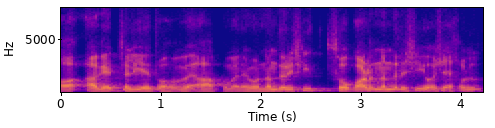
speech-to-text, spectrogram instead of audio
और आगे चलिए तो आपको मैंने वो नंद ऋषि सो कॉल्ड नंद ऋषि और शेखुल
